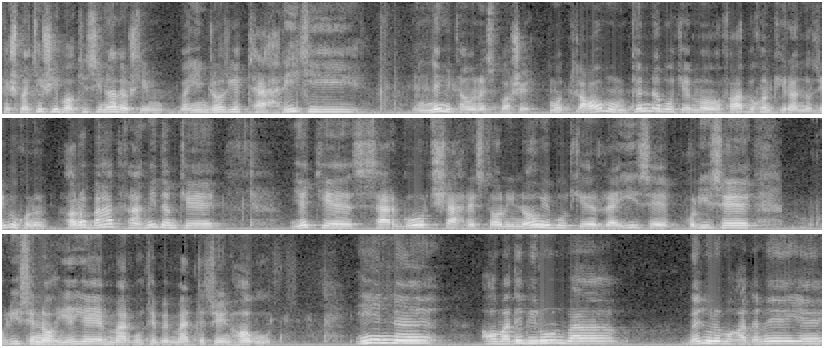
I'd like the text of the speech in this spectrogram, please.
کشمکشی با کسی نداشتیم و این جز یک تحریکی نمی‌توانست باشه. مطلقا ممکن نبود که ما فقط بخوام تیراندازی بکنن. حالا بعد فهمیدم که یک سرگرد شهرستانی نامی بود که رئیس پلیس پلیس ناحیه مربوط به مدرسه اینها بود. این آمده بیرون و بدون مقدمه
